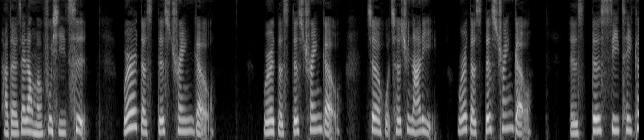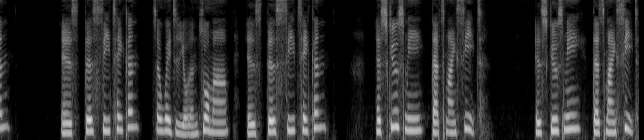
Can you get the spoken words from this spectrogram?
好的，再让我们复习一次。Where does this train go? Where does this train go? 这火车去哪里？Where does this train go? Is this seat taken? Is this seat taken? 这位置有人坐吗？Is this seat taken? Excuse me, that's my seat. Excuse me, that's my seat.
